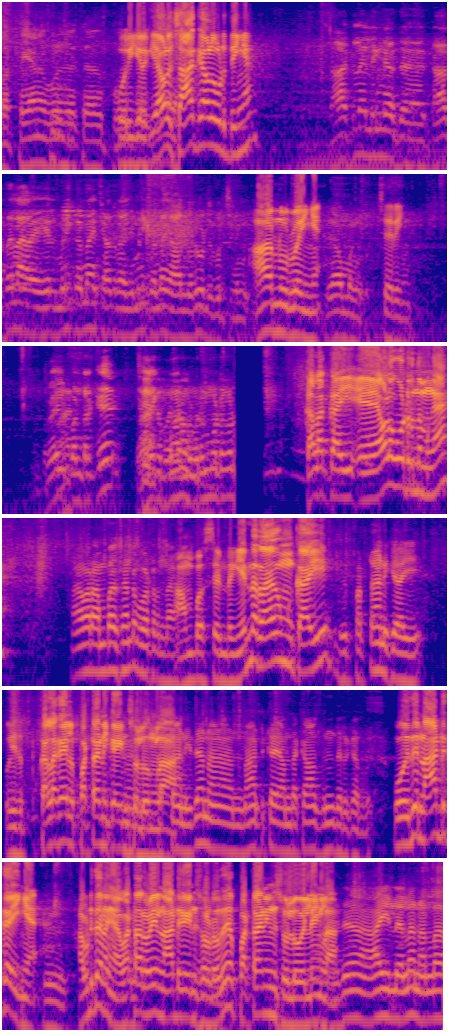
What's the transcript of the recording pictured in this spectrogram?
பட்டையான பொறிக்கிறதுக்கு எவ்வளோ சாக்கு எவ்வளோ கொடுத்தீங்க? சாக்குலாம் இல்லைங்கண்ணா, இந்த காத்தால ஏழு மணிக்கு வந்தாங்க, சாயந்தரம் அஞ்சு மணிக்கு வந்தாங்க, ஆறுநூறு கொடுத்து பிடிச்சிங்க. அறுநூறுவாய்ங்க ஆமாங்க. சரிங்க. நாளைக்கு போறோம், ஒரு மூட்டை கூட கடலக்காய் எவ்வளோ ஓட்டுருந்தோமுங்க நான் ஒரு ஐம்பது சென்ட் போட்டிருந்தேன். ஐம்பது சென்ட்டுங்க. என்ன ரகம் காய்? இது பட்டாணி காய். இது கடலக்காயில் பட்டாணி காய்ன்னு சொல்லுவாங்களா? பட்டாணி தான் நான் நாட்டுக்காய் அந்த காலத்துலேருந்து இருக்கிறது. ஓ இது நாட்டுக்காய்ங்க? அப்படித்தானுங்க? வட்டார வழியில் நாட்டுக்காய்ன்னு சொல்றது பட்டாணின்னு சொல்லுவோம் இல்லைங்களா? இது ஆயில் எல்லாம் நல்லா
